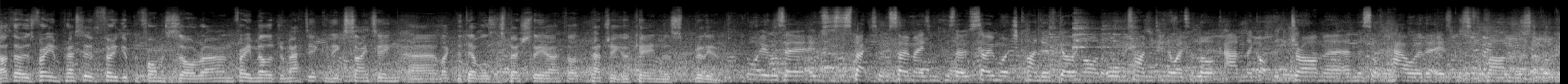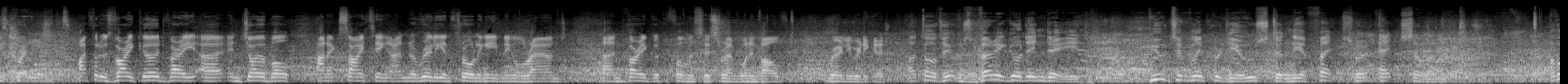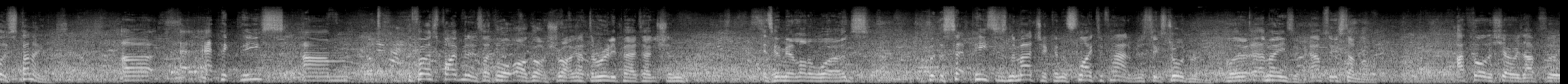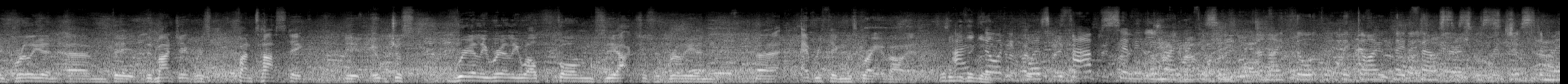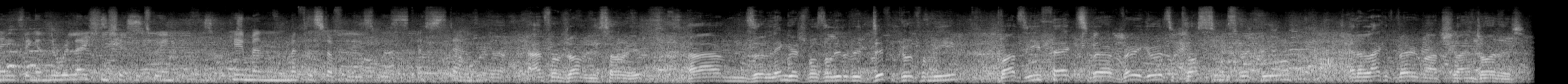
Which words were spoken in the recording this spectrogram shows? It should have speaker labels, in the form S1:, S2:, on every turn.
S1: I thought it was very impressive, very good performances all around, very melodramatic and exciting. Uh, like the Devils especially, I thought Patrick O'Kane was brilliant.
S2: I thought it was a, it was just a spectacle, it was so amazing because there was so much kind of going on all the time. You didn't know where to look, and they got the drama and the sort of power that is Christopher Marlowe. I thought it was brilliant.
S3: I thought it was very good, very uh, enjoyable and exciting, and a really enthralling evening all round, and very good performances from everyone involved. Really, really good.
S4: I thought it was very good indeed. Beautifully produced, and the effects were excellent.
S5: I thought it was stunning. Uh, epic piece. Um, the first five minutes, I thought, oh gosh, right, I'm gonna have to really pay attention. It's gonna be a lot of words. But the set pieces and the magic and the sleight of hand were just extraordinary. Well, they're amazing, absolutely stunning.
S6: I thought the show was absolutely brilliant. Um, the, the magic was fantastic. It, it was just really, really well performed. The actors were brilliant. Uh, everything was great about it.
S7: I thought it was absolutely magnificent, and I thought that the guy who played Faustus was just amazing, and the relationship between him and Mephistopheles was astounding.
S8: I'm from Germany, sorry. Um, the language was a little bit difficult for me, but the effects were very good, the costumes were cool, and I like it very much. I enjoyed it.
